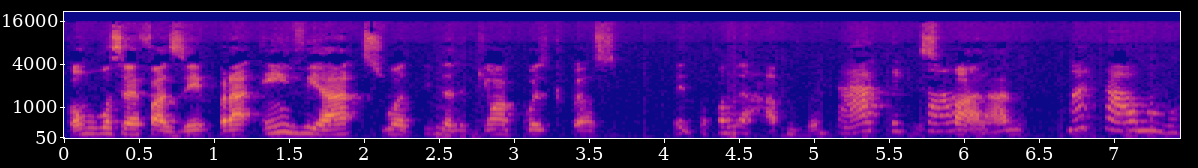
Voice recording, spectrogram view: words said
como você vai fazer para enviar sua atividade, que é uma coisa que o pessoal... Ele tá falando rápido, foi? Tá, tem que falar disparado. mais calma, amor.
